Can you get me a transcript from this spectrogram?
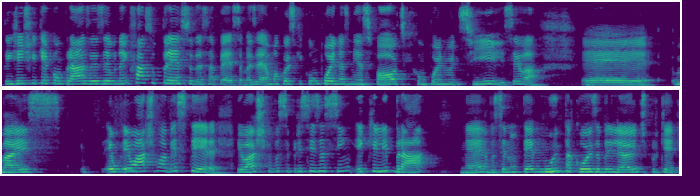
Tem gente que quer comprar, às vezes eu nem faço o preço dessa peça, mas é uma coisa que compõe nas minhas fotos, que compõe no meu desfile, sei lá. É, mas eu, eu acho uma besteira. Eu acho que você precisa, sim, equilibrar né? Você não ter muita coisa brilhante, porque,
